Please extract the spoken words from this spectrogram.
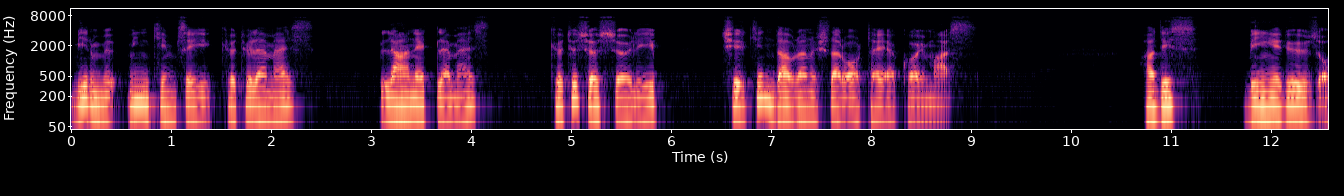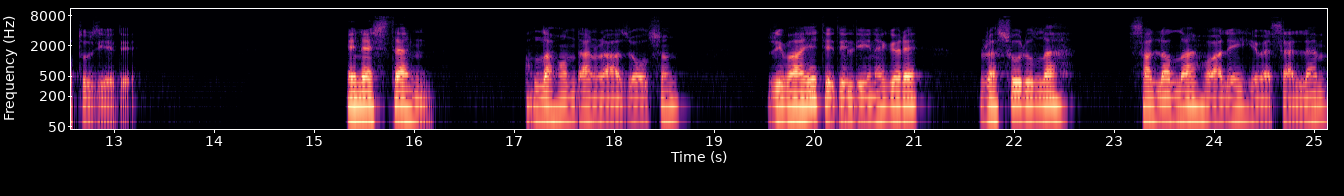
bir mümin kimseyi kötülemez, lanetlemez, kötü söz söyleyip çirkin davranışlar ortaya koymaz. Hadis 1737 Enes'ten Allah ondan razı olsun rivayet edildiğine göre Rasulullah sallallahu aleyhi ve sellem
